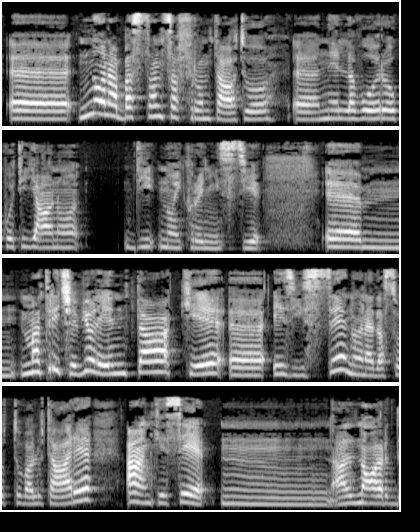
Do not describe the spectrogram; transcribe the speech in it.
eh, non abbastanza affrontato eh, nel lavoro quotidiano di noi cronisti. Eh, matrice violenta che eh, esiste, non è da sottovalutare, anche se mh, mm, al nord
